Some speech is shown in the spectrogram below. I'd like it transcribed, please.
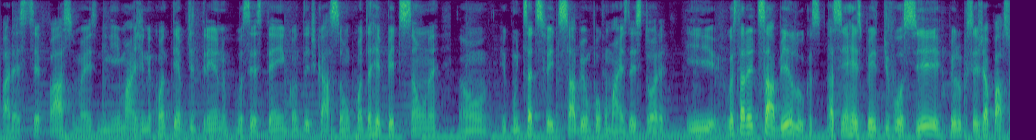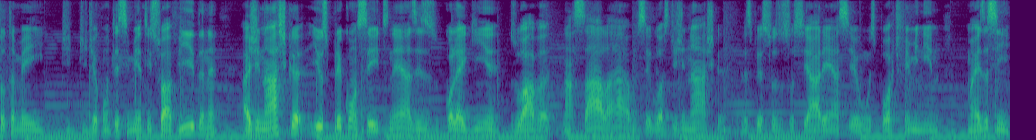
parece ser fácil, mas ninguém imagina quanto tempo de treino vocês têm, quanta dedicação, quanta repetição, né? Então, fico muito satisfeito de saber um pouco mais da história. E gostaria de saber, Lucas, assim, a respeito de você, pelo que você já passou também de, de acontecimento em sua vida, né? A ginástica e os preconceitos, né? Às vezes o coleguinha zoava na sala, ah, você gosta de ginástica, para as pessoas associarem a ser um esporte feminino. Mas assim,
